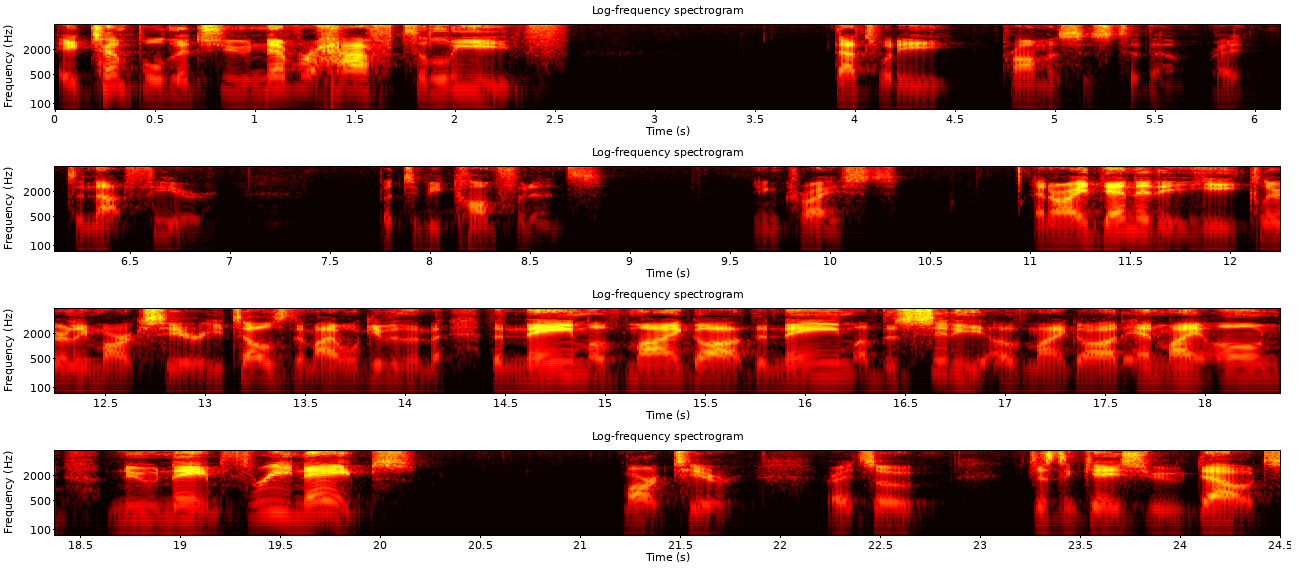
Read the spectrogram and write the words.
a temple that you never have to leave. That's what he promises to them, right? To not fear, but to be confident in Christ. And our identity, he clearly marks here. He tells them, I will give them the name of my God, the name of the city of my God, and my own new name. Three names marked here right? So, just in case you doubt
